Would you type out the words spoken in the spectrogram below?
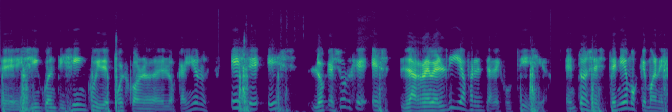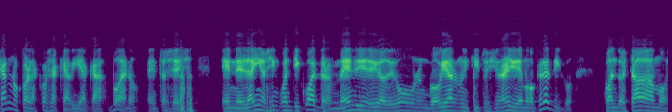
55 y después con los cañeros. Ese es lo que surge es la rebeldía frente a la justicia. Entonces teníamos que manejarnos con las cosas que había acá. Bueno, entonces en el año 54, en medio de un gobierno institucional y democrático, cuando estábamos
